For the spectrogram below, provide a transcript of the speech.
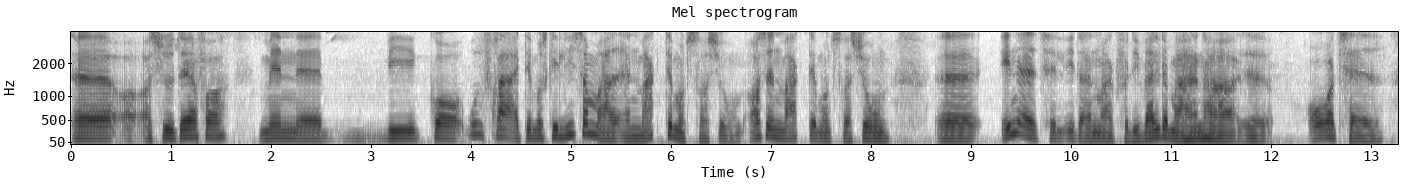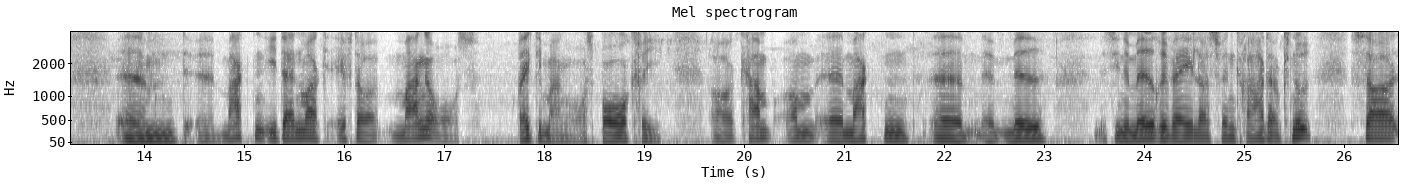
øh, og, og syd derfor. Men øh, vi går ud fra, at det måske lige så meget er en magtdemonstration. Også en magtdemonstration øh, indad til i Danmark, fordi Valdemar han har øh, overtaget øh, øhm, øh, magten i Danmark efter mange års, rigtig mange års borgerkrig og kamp om øh, magten øh, øh med sine medrivaler Svend Grate og Knud. Så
